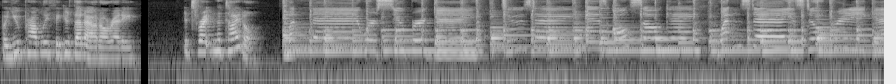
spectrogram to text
but you probably figured that out already. It's right in the title. Monday, we're super gay. Tuesday is also gay. Wednesday is still pretty gay.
